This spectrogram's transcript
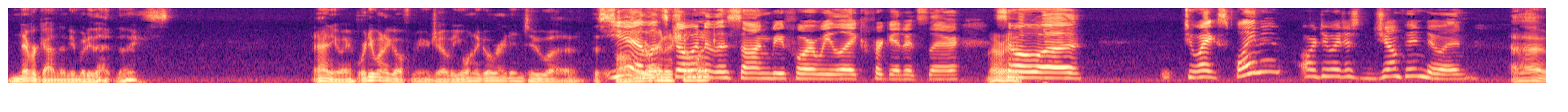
Never gotten anybody that nice. Anyway, where do you want to go from here, Jovi? You want to go right into uh, the song? yeah, we were let's gonna go show into Mike? the song before we like forget it's there. All right. So, uh, do I explain it or do I just jump into it? Uh,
